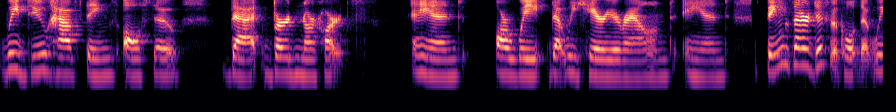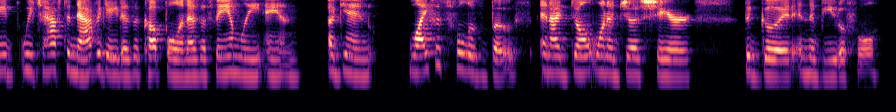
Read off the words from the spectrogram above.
We do have things also that burden our hearts and our weight that we carry around and things that are difficult that we we have to navigate as a couple and as a family and again life is full of both and I don't want to just share the good and the beautiful.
